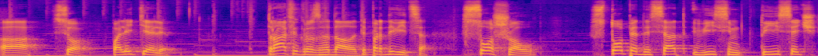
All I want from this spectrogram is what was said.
А, Все, полетіли. Трафік розгадали. Тепер дивіться. Social. 158 тисяч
